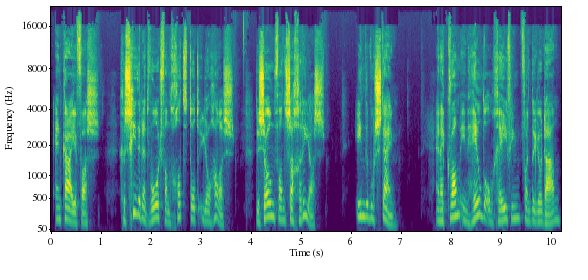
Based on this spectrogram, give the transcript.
en Caiaphas, geschiedde het woord van God tot Johannes, de zoon van Zacharias, in de woestijn. En hij kwam in heel de omgeving van de Jordaan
